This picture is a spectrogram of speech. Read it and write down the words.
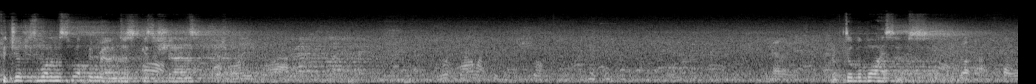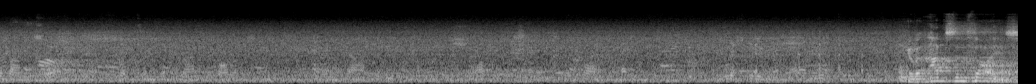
The judges want them swapping round, just give us a shout. Double biceps. You have abs and thighs.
